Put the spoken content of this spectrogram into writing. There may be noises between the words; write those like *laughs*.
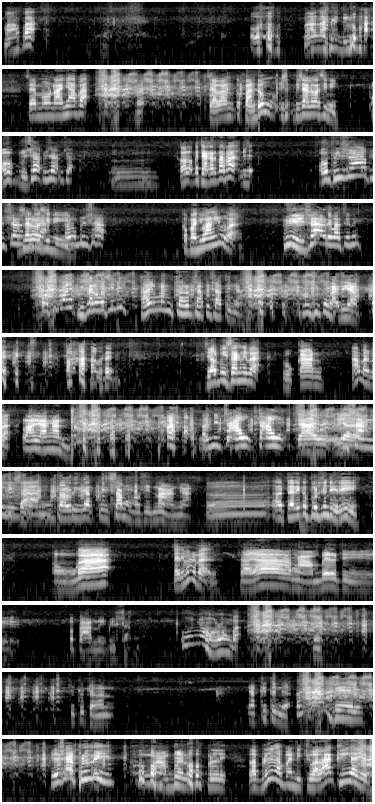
Maaf Pak. Oh, *laughs* nah, nanti dulu Pak. Saya mau nanya Pak. Jalan ke Bandung bisa- bisa lewat sini? Oh bisa bisa bisa. Hmm, Kalau ke Jakarta Pak bisa Oh bisa bisa. Bisa lewat sini? Oh, bisa. ke Banyuwangi Pak. Bisa lewat sini. Oh semuanya bisa lewat sini. Saya emang jalan satu-satunya. Emang situ nggak lihat. *laughs* Jual pisang nih Pak. Bukan Apa Pak? layangan. *laughs* ini cau cau. Jauh, iya. Pisang ini. Pisang. Udah lihat pisang masih nanya. Eh, eh, dari kebun sendiri. Oh, enggak. Dari mana Pak? Saya ngambil di petani pisang. Oh nyolong Pak. Situ jangan nyakitin ya. Kan ngambil. Ya saya beli. *laughs* Ngambil. Oh beli. Lah beli ngapain dijual lagi ya yuk?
